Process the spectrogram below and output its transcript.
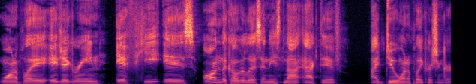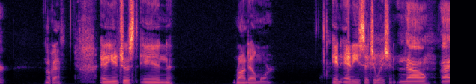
want to play AJ Green. If he is on the COVID list and he's not active, I do want to play Christian Kirk. Okay. Any interest in Rondale Moore in any situation? No, I,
